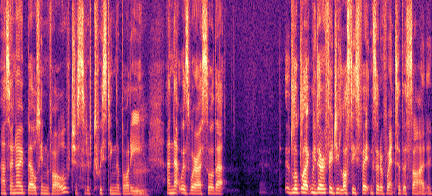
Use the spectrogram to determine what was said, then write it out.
Uh, so no belt involved, just sort of twisting the body. And that was where I saw that. It looked like Midori Fuji lost his feet and sort of went to the side.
